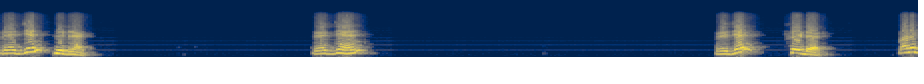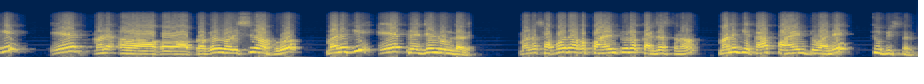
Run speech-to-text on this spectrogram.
present feed rate present present feed rate మనకి ఏ మన ప్రోగ్రామ్ నడిచినప్పుడు మనకి ఏ ప్రెజెంట్ ఉంటుంది? మనం సపోజ్ ఒక పాయింట్ టూ లో కట్ చేస్తున్నాం. మనకి ఇక్కడ పాయింట్ టూ అని చూపిస్తుంది.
